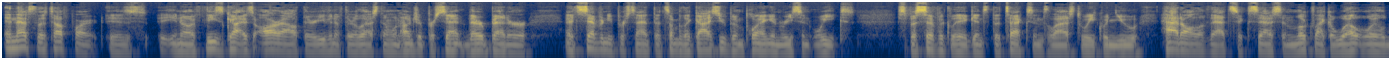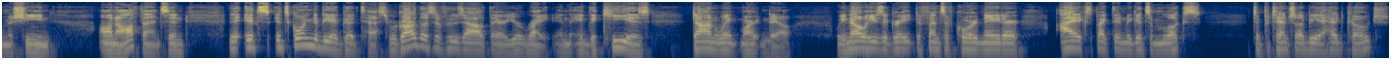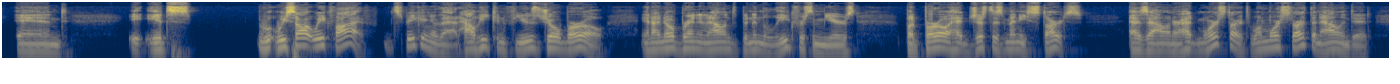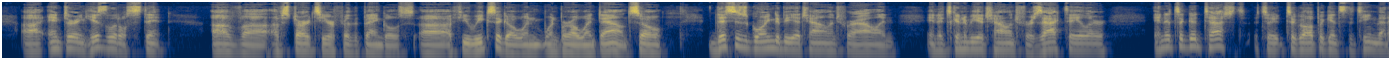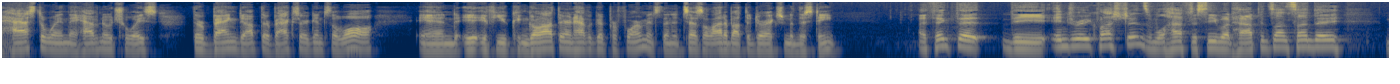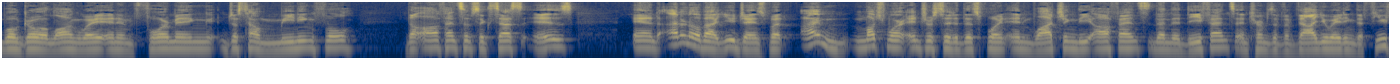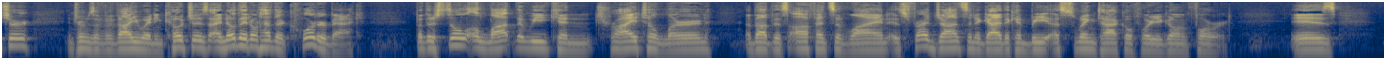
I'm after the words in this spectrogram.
And that's the tough part is, you know, if these guys are out there, even if they're less than 100%, they're better at 70% than some of the guys who've been playing in recent weeks, specifically against the Texans last week when you had all of that success and looked like a well oiled machine on offense. And it's it's going to be a good test, regardless of who's out there. You're right, and, and the key is Don Wink Martindale. We know he's a great defensive coordinator. I expect him to get some looks to potentially be a head coach, and it's we saw it week five. Speaking of that, how he confused Joe Burrow, and I know Brandon Allen's been in the league for some years, but Burrow had just as many starts as Allen, or had more starts, one more start than Allen did, uh, entering his little stint of uh, of starts here for the Bengals uh, a few weeks ago when when Burrow went down. So this is going to be a challenge for Allen, and it's going to be a challenge for Zac Taylor, and it's a good test to to go up against the team that has to win. They have no choice. They're banged up. Their backs are against the wall, and if you can go out there and have a good performance, then it says a lot about the direction of this team. I think that the injury questions, and we'll have to see what happens on Sunday, will go a long way in informing just how meaningful the offensive success is. And I don't know about you, James, but I'm much more interested at this point in watching the offense than the defense in terms of evaluating the future, in terms of evaluating coaches. I know they don't have their quarterback, but there's still a lot that we can try to learn about this offensive line. Is Fred Johnson a guy that can be a swing tackle for you going forward? Is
